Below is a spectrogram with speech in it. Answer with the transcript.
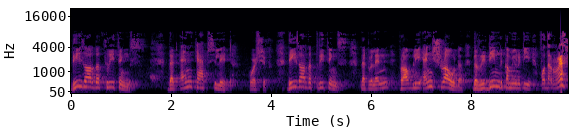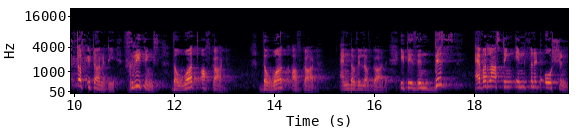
These are the three things that encapsulate worship. These are the three things that will en- probably enshroud the redeemed community for the rest of eternity. Three things. The worth of God, the work of God, and the will of God. It is in this everlasting infinite ocean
